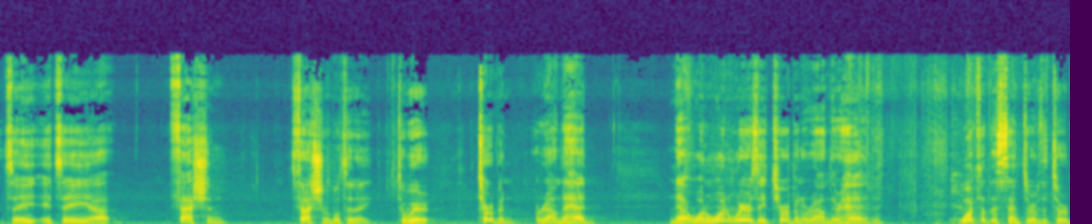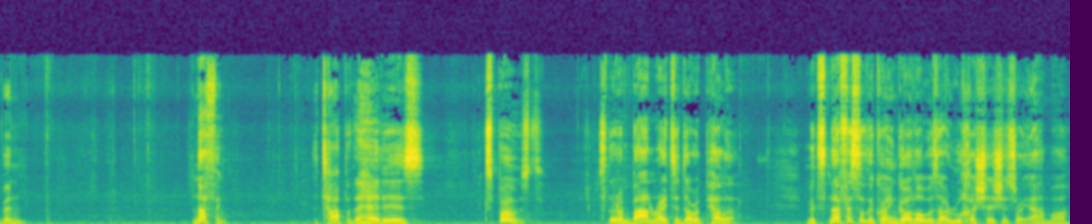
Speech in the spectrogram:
It's a, it's a uh, fashion, it's fashionable today to wear it. Turban around the head. Now, when one wears a turban around their head, what's at the center of the turban? Nothing. The top of the head is exposed. So the Ramban writes a David Pella. Mitznefes of the Kohen Gadol was Arucha Sheshes Amma.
